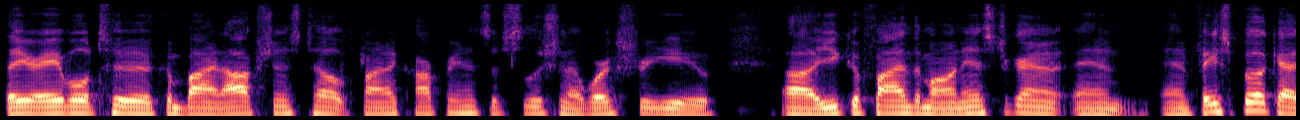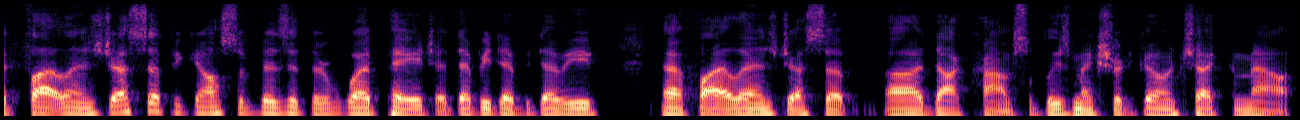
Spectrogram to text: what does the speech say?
They are able to combine options to help find a comprehensive solution that works for you. Uh, you can find them on Instagram and, and Facebook at Flatlands Jessup. You can also visit their webpage at www.flatlandsjessup.com. So please make sure to go and check them out.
